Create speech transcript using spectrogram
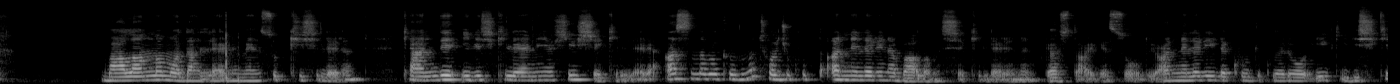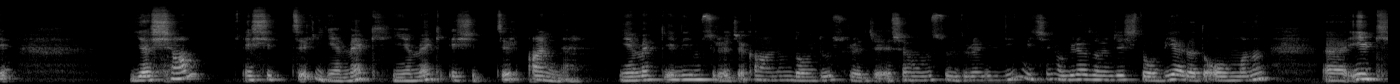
bağlanma modellerine mensup kişilerin kendi ilişkilerini yaşayış şekilleri aslında bakıldığında çocuklukta annelerine bağlanış şekillerinin göstergesi oluyor. Anneleriyle kurdukları o ilk ilişki yaşam eşittir yemek, yemek eşittir anne. Yemek yediğim sürece, karnım doyduğu sürece yaşamımı sürdürebildiğim için o biraz önce işte o bir arada olmanın e, ilk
